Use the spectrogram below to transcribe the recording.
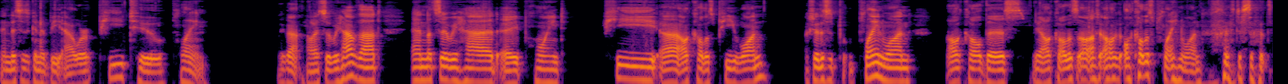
and this is going to be our P2 plane. Like that. All right, so we have that. And let's say we had a point P, uh, I'll call this P1. Actually, this is plane 1. I'll call this, yeah, I'll call this, I'll, I'll, I'll call this plane 1. just so it's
